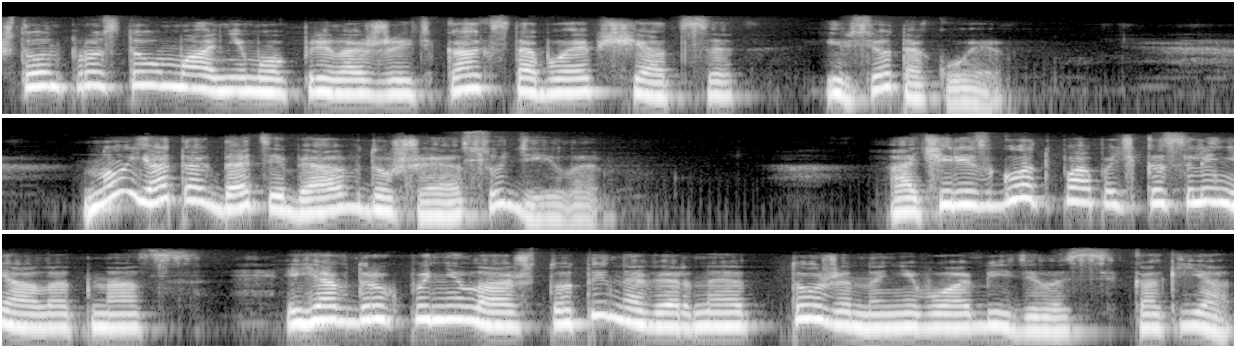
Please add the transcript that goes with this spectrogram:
что он просто ума не мог приложить, как с тобой общаться и все такое. Но я тогда тебя в душе осудила. А через год папочка слинял от нас, и я вдруг поняла, что ты, наверное, тоже на него обиделась, как я.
